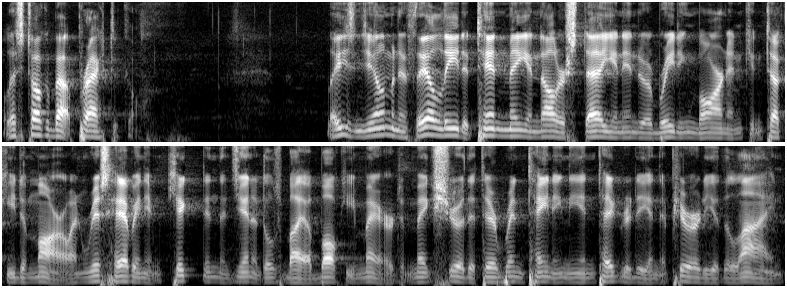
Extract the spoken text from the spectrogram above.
Let's talk about practical. Ladies and gentlemen, if they'll lead a $10 million stallion into a breeding barn in Kentucky tomorrow and risk having him kicked in the genitals by a balky mare to make sure that they're maintaining the integrity and the purity of the line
